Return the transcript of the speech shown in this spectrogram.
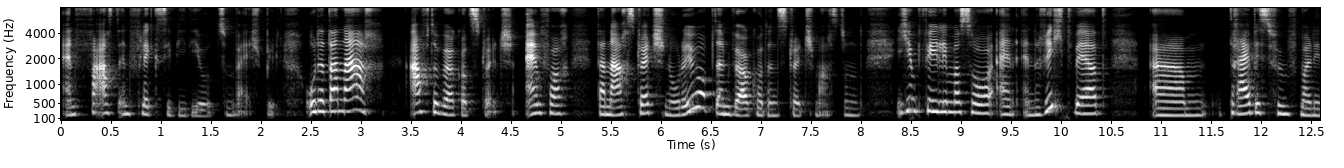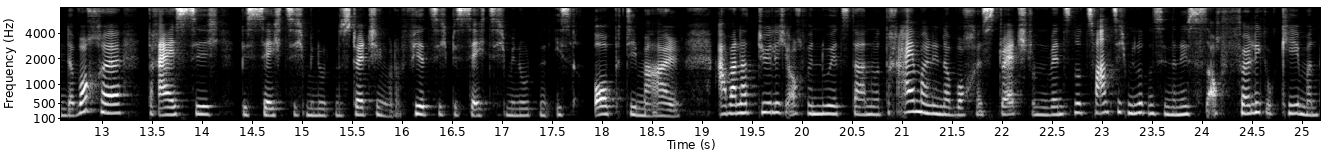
ein Fast and Flexi Video zum Beispiel. Oder danach, After Workout Stretch. Einfach danach stretchen oder überhaupt ein Workout und Stretch machst. Und ich empfehle immer so ein, ein Richtwert, ähm, drei bis fünfmal in der Woche, 30 bis 60 Minuten Stretching oder 40 bis 60 Minuten ist optimal. Aber natürlich auch, wenn du jetzt da nur dreimal in der Woche stretcht und wenn es nur 20 Minuten sind, dann ist es auch völlig okay. Man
